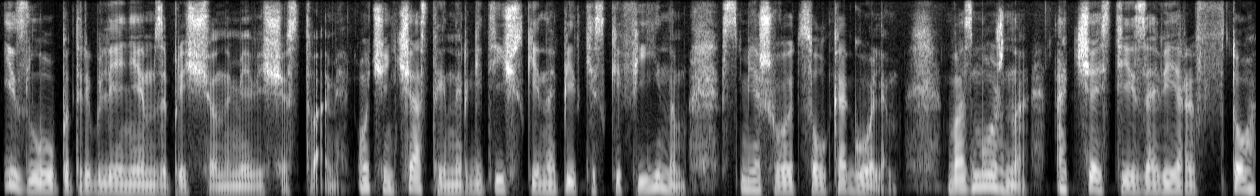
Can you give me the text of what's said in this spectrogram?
и злоупотреблением запрещенными веществами. Очень часто энергетические напитки с кофеином смешивают с алкоголем. Возможно, отчасти из-за веры в то,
